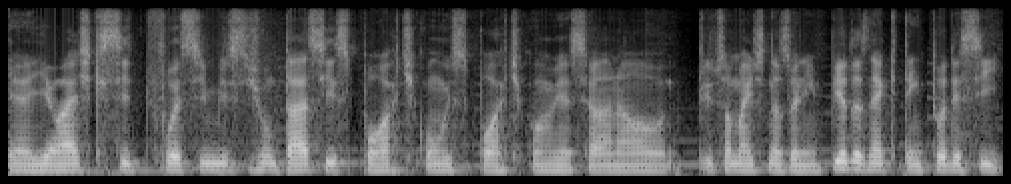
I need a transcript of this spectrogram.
E aí eu acho que se fosse me juntasse esporte com o esporte convencional, principalmente nas Olimpíadas, né, que tem toda esse,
